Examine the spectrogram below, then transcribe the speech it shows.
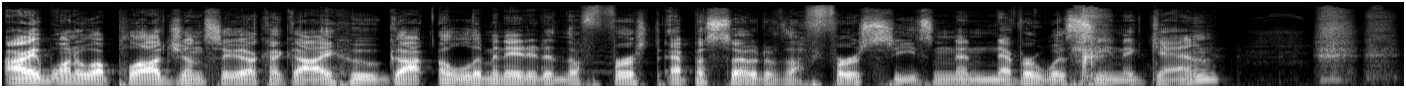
I want to applaud Jun Seok, a guy who got eliminated in the first episode of the first season and never was seen again,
